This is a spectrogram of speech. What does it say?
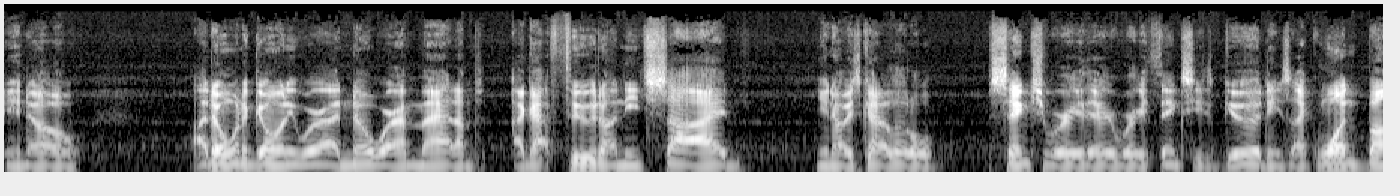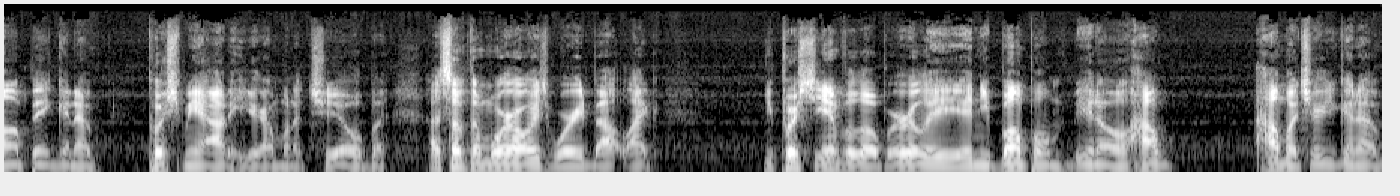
You know, I don't want to go anywhere. I know where I'm at. I'm I got food on each side. You know, he's got a little sanctuary there where he thinks he's good. And he's like, one bump ain't gonna push me out of here. I'm gonna chill. But that's something we're always worried about. Like you push the envelope early and you bump them. You know how how much are you gonna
